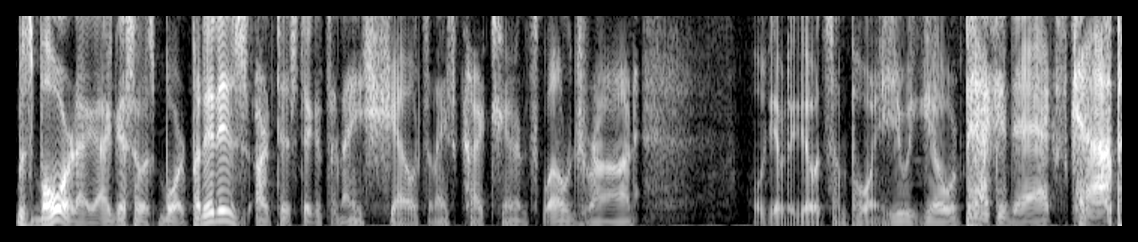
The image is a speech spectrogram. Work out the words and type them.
was bored. I, I guess I was bored. But it is artistic. It's a nice show. It's a nice cartoon. It's well drawn. We'll give it a go at some point. Here we go. We're back into Axe Cop.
